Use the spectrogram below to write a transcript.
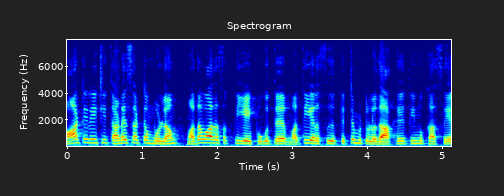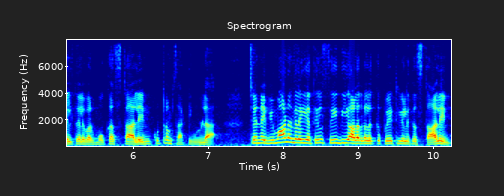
மாட்டிறைச்சி தடை சட்டம் மூலம் மதவாத சக்தியை புகுத்த மத்திய அரசு திட்டமிட்டுள்ளதாக திமுக செயல் தலைவர் மு ஸ்டாலின் குற்றம் சாட்டியுள்ளார். சென்னை விமான நிலையத்தில் செய்தியாளர்களுக்கு பேட்டியளித்த ஸ்டாலின்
